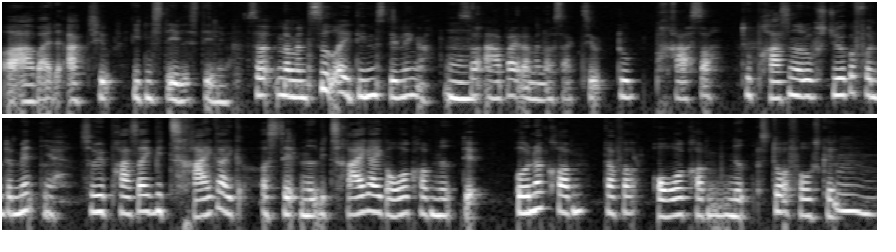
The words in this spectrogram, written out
og arbejde aktivt i den stille stilling. Så når man sidder i dine stillinger, mm. så arbejder man også aktivt. Du presser. Du presser, når du styrker fundamentet. Ja. Så vi presser ikke, vi trækker ikke os selv ned. Vi trækker ikke overkroppen ned. Det er underkroppen, der får overkroppen ned. Stor forskel. Mm.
